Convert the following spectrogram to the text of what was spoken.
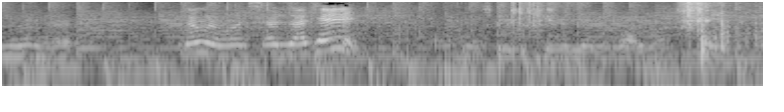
No, I'm not. I'm gonna watch as hard as I can. Okay, let's get to the beginning of the end of the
